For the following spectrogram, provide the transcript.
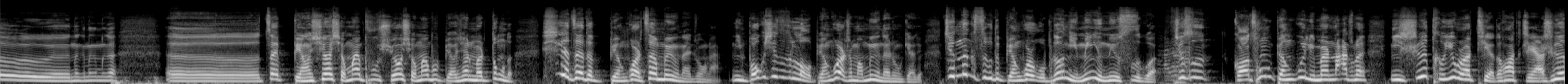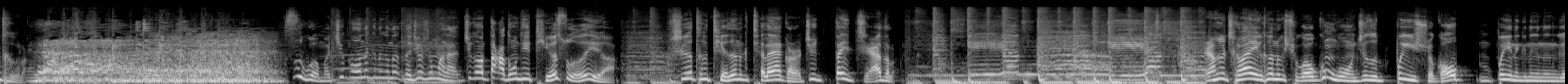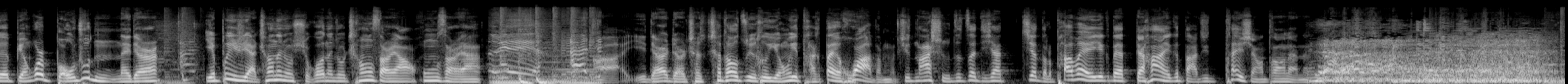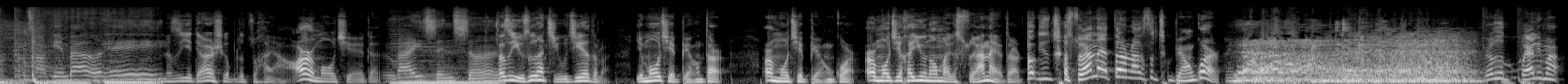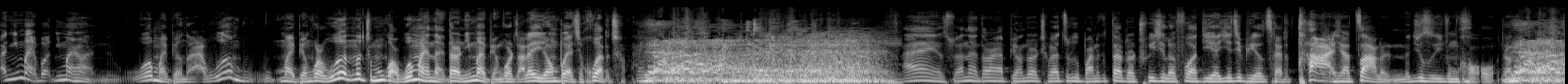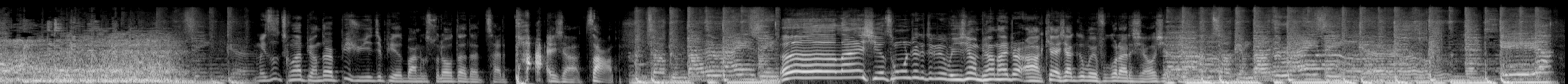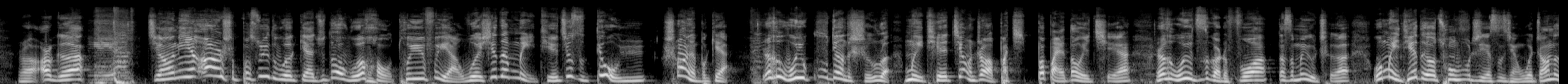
那个那个那个，呃，在冰箱小卖铺学校小卖铺冰箱里面冻的。现在的冰棍儿再没有那种了，你包括现在的老冰棍儿什么没有那种感觉。就那个时候的冰棍儿，我不知道你们有没有试过，就是刚从冰柜里面拿出来，你舌头一会儿舔的话，粘舌头了。过吗？就跟那个那个那那叫什么来？就跟大冬天铁锁子一样，舌头贴在那个铁栏杆儿就带粘的了。然后吃完以后，那个雪糕棍棍就是被雪糕被那个那个那个冰棍包住的那点儿，也被染成那种雪糕那种橙色呀、红色呀。啊，一点点吃，吃到最后，因为它带化的嘛，就拿手指在底下接着了，怕万一给它跌下一个打，就太香疼了那。是一点儿舍不得做海啊，二毛钱一个。但是有时候还纠结的了，一毛钱冰袋儿，二毛钱冰棍儿，二毛钱还又能买个酸奶袋儿，到底是吃酸奶袋儿呢，还是吃冰棍儿？然后班里面啊，你买吧，你买上，我买冰袋儿，我买冰棍儿，我那怎么管，我买奶袋儿，你买冰棍儿，咱俩一人不爱去换着吃。哎，酸奶袋儿呀，冰袋儿吃完最后把那个袋袋吹起来放地下，一记鼻子踩的，啪一下炸了，那就是一种好，真的。每次吃完冰袋儿必须一记鼻子把那个塑料袋袋踩的啪一下炸了。呃，来，先从这个这个微信平台这儿啊，看一下各位发过来的消息，I'm talking about the rising girl. Yeah, 是吧？二哥，今年二十八岁的我感觉到我好颓废啊！我现在每天就是钓鱼，啥也不干。然后我有固定的收入，每天进账八千八百到一千。然后我有自个儿的房，但是没有车。我每天都要重复这些事情，我真的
